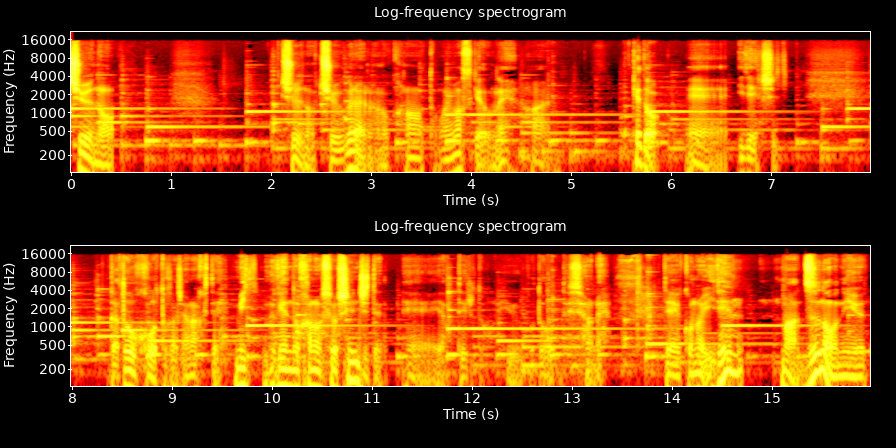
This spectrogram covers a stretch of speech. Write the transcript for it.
中の、中の中ぐらいなのかなと思いますけどね。はい。けど、えー遺伝子がどうこうとかじゃなくて、無限の可能性を信じて、えーやっているということですよね。で、この遺伝、まあ、頭脳に言う、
